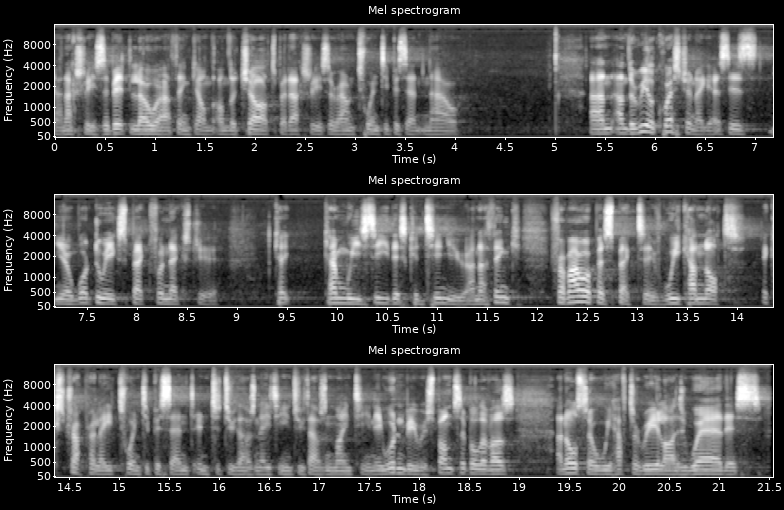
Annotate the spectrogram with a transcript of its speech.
And actually, it's a bit lower, I think, on, on the chart, but actually, it's around 20% now. And, and the real question, I guess, is you know, what do we expect for next year? Can, we see this continue? And I think from our perspective, we cannot extrapolate 20% into 2018, 2019. It wouldn't be responsible of us. And also, we have to realize where this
